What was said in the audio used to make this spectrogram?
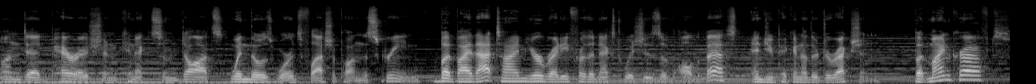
undead perish and connect some dots when those those words flash upon the screen. But by that time, you're ready for the next wishes of all the best, and you pick another direction. But Minecraft,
